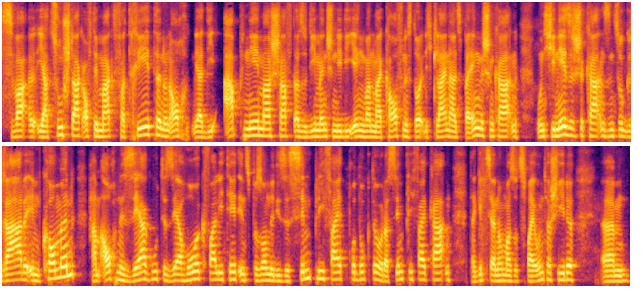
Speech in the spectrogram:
zwar äh, ja zu stark auf dem Markt vertreten und auch ja die Abnehmerschaft, also die Menschen, die die irgendwann mal kaufen, ist deutlich kleiner als bei englischen Karten und chinesische Karten sind so gerade im Kommen, haben auch eine sehr gute, sehr hohe Qualität, insbesondere diese Simplified Produkte oder Simplified Karten. Da gibt es ja noch mal so zwei Unterschiede. Ähm,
